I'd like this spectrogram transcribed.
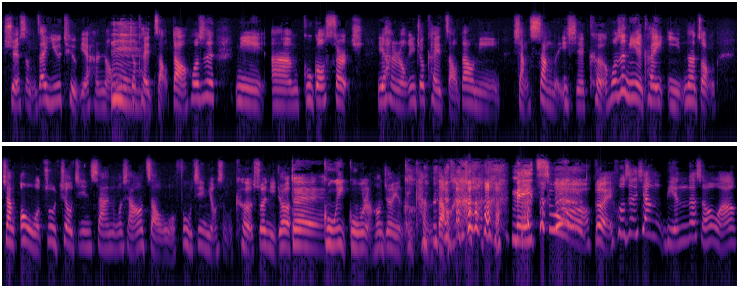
学什么，在 YouTube 也很容易就可以找到，嗯、或是你嗯 Google Search 也很容易就可以找到你想上的一些课，或是你也可以以那种像哦，我住旧金山，我想要找我附近有什么课，所以你就对估一估，然后就也能看到。没错，对，或是像连那时候我要。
